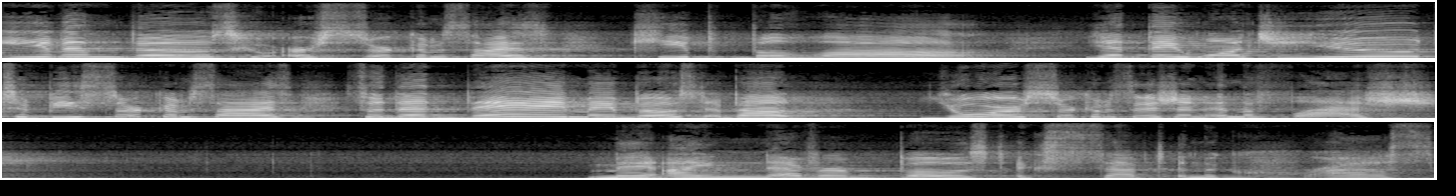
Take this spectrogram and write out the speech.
even those who are circumcised keep the law. Yet they want you to be circumcised so that they may boast about your circumcision in the flesh. May I never boast except in the cross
